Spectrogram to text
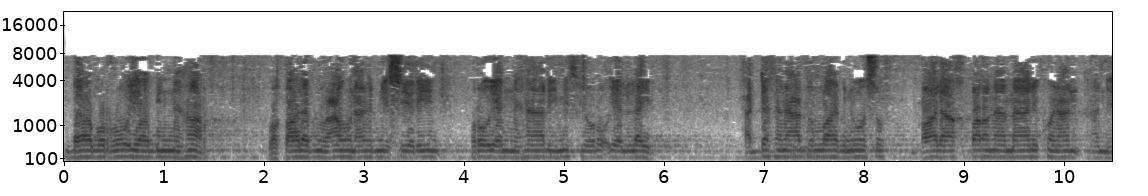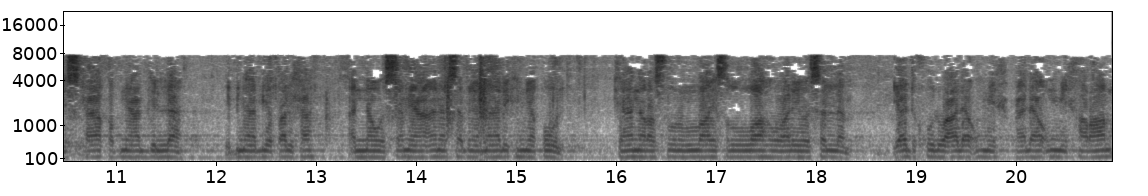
باب الرؤيا بالنهار. وقال ابن عون عن ابن سيرين رؤيا النهار مثل رؤيا الليل. حدثنا عبد الله بن يوسف قال أخبرنا مالك عن, عن إسحاق بن عبد الله ابن أبي طلحة أنه سمع أنس بن مالك يقول كان رسول الله صلى الله عليه وسلم يدخل على أم, على أم حرام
